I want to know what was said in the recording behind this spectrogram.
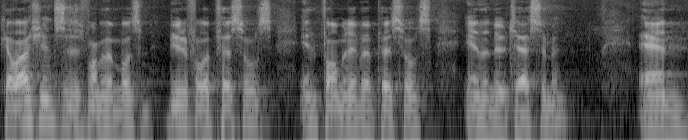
Colossians is one of the most beautiful epistles, informative epistles in the New Testament. And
